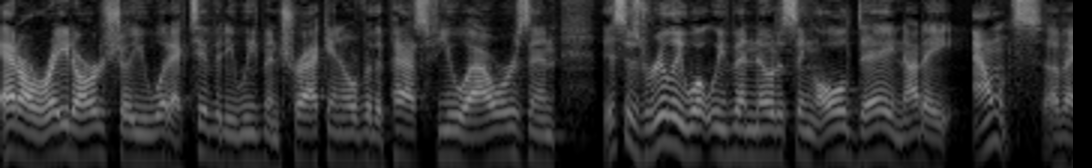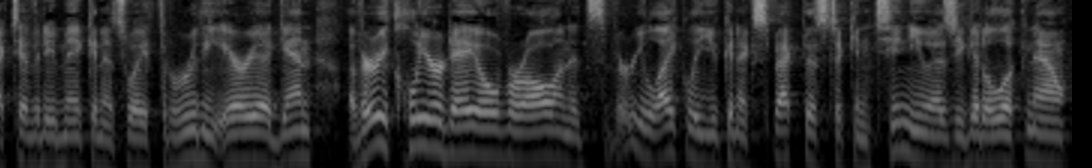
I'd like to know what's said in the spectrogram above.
at our radar to show you what activity we've been tracking over the past few hours, and this is really what we've been noticing all day. Not a ounce of activity making its way through the area. Again, a very clear day overall, and it's it's very likely you can expect this to continue as you get a look now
